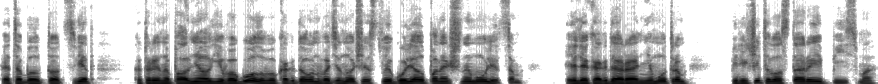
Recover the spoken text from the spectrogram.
Это был тот цвет, который наполнял его голову, когда он в одиночестве гулял по ночным улицам, или когда ранним утром перечитывал старые письма,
